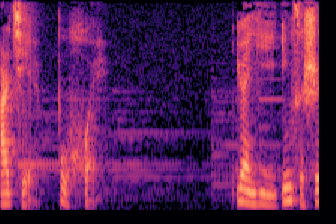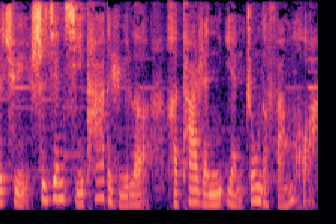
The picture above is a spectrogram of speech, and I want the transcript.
而且不悔。愿意因此失去世间其他的娱乐和他人眼中的繁华，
